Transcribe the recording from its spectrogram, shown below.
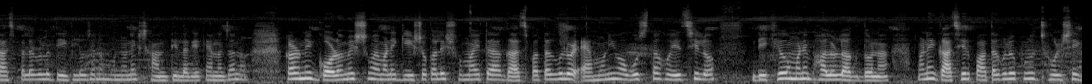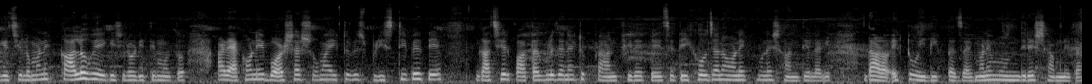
গাছপালাগুলো দেখলেও যেন মনে অনেক শান্তি লাগে, কেন জানো? কারণ এই গরমের সময় মানে গ্রীষ্মকালের সময়টা গাছপাতাগুলোর এমনই অবস্থা হয়েছিল, দেখেও মানে ভালো লাগতো না। মানে গাছের পাতাগুলো পুরো ঝলসে গেছিল মানে কালো হয়ে গেছিল রীতিমতো। আর এখন এই বর্ষার সময় একটু বেশ বৃষ্টি পেতে গাছের পাতাগুলো যেন একটু প্রাণ ফিরে পেয়েছে, দেখেও যেন অনেক মনে শান্তি লাগে। দাঁড়াও, একটু ওই দিকটা যায় মানে মন্দিরের সামনেটা।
